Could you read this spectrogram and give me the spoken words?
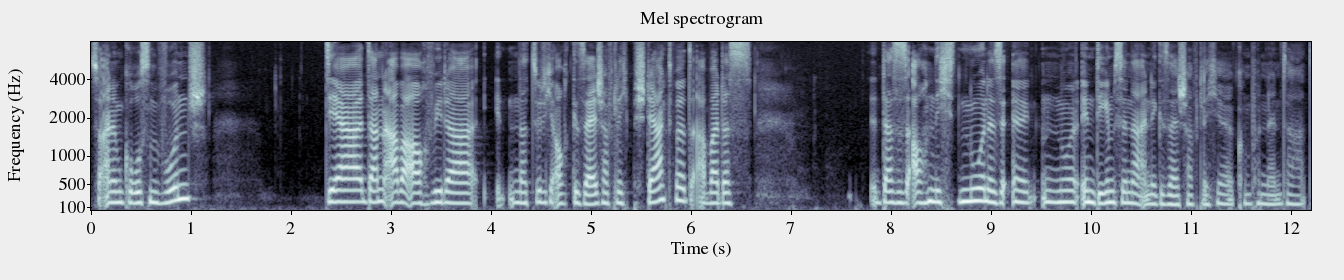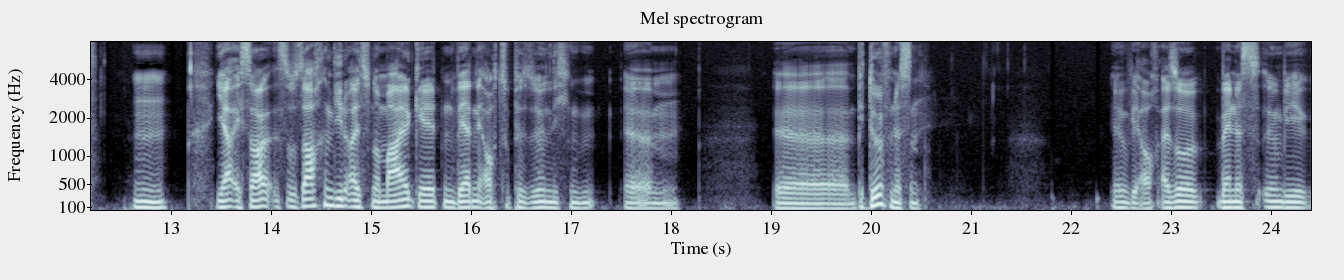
zu einem großen Wunsch, der dann aber auch wieder natürlich auch gesellschaftlich bestärkt wird, aber dass, dass es auch nicht nur, eine, äh, nur in dem Sinne eine gesellschaftliche Komponente hat. Mhm. Ja, ich sage, so Sachen, die als normal gelten, werden ja auch zu persönlichen ähm, äh, Bedürfnissen. Irgendwie auch. Also, wenn es irgendwie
